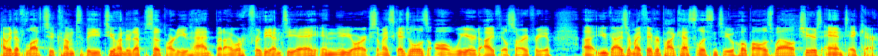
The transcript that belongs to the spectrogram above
I would have loved to come to the 200 episode party you had, but I work for the MTA in New York, so my schedule is all weird. I feel sorry for you. Uh, you guys are my favorite podcast to listen to. Hope all is well. Cheers and take care.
